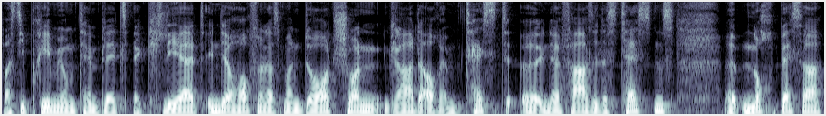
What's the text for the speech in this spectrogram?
was die Premium-Templates erklärt, in der Hoffnung, dass man dort schon gerade auch im Test, äh, in der Phase des Testens, äh, noch besser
